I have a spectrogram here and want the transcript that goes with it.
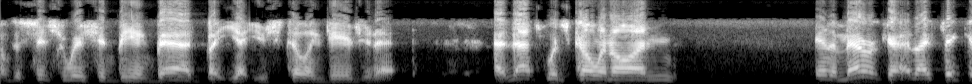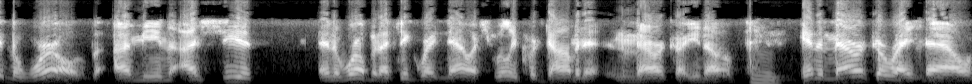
of the situation being bad, but yet you still engage in it, and that's what's going on in America, and I think in the world. I mean, I see it in the world, but I think right now it's really predominant in America. You know, mm. in America right now,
